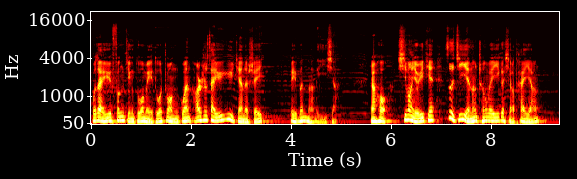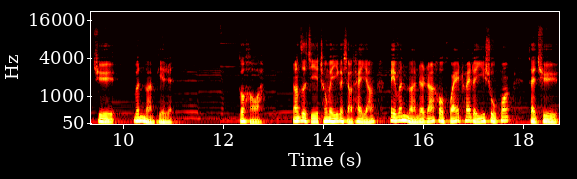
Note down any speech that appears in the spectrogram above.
不在于风景多美多壮观，而是在于遇见了谁。”被温暖了一下，然后希望有一天自己也能成为一个小太阳，去温暖别人，多好啊！让自己成为一个小太阳，被温暖着，然后怀揣着一束光，再去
